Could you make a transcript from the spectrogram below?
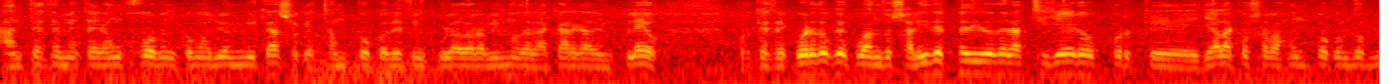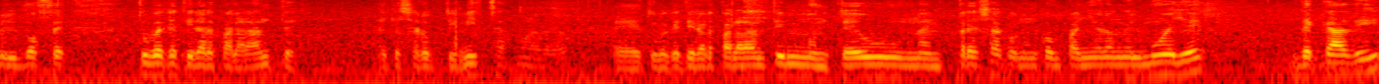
antes de meter a un joven como yo en mi caso, que está un poco desvinculado ahora mismo de la carga de empleo, porque recuerdo que cuando salí despedido del astillero, porque ya la cosa bajó un poco en 2012, tuve que tirar para adelante, hay que ser optimista. Eh, tuve que tirar para adelante y monté una empresa con un compañero en el muelle de Cádiz,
